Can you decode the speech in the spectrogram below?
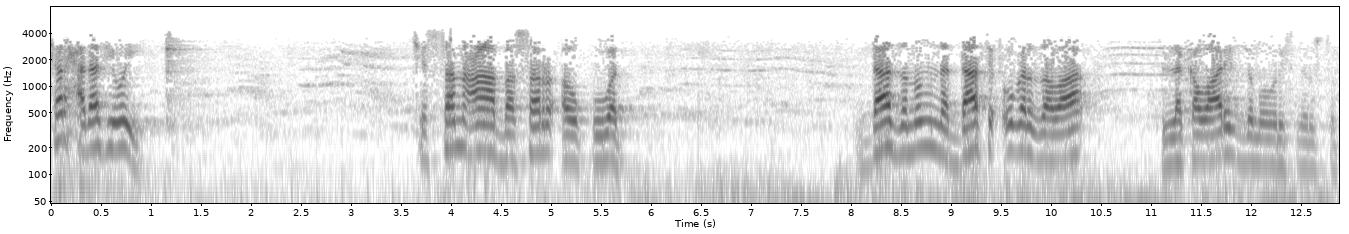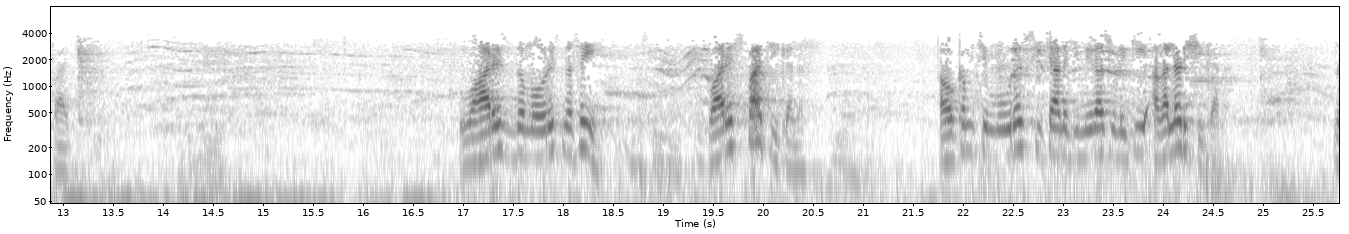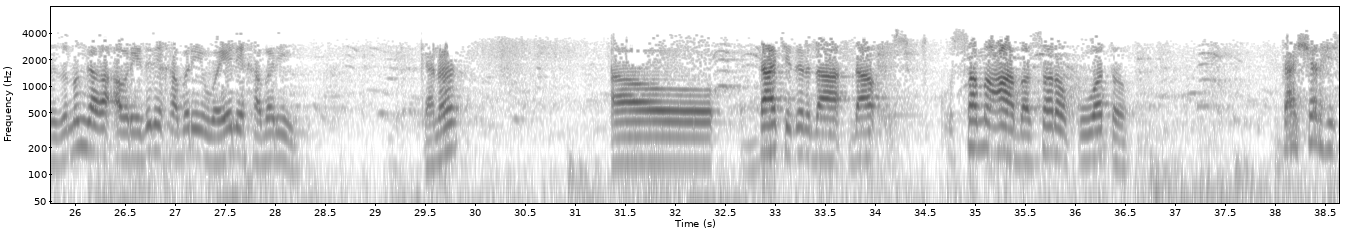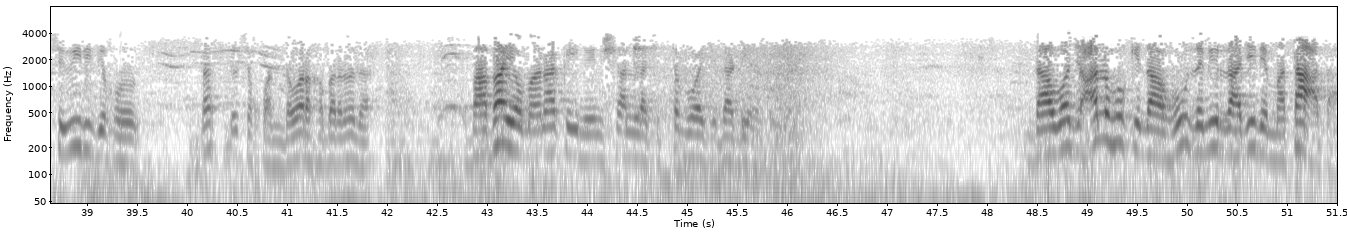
شرح داسې وای چې سمع بصر او قوت دا زمونږ نه داسې وګرځوا لکه وارث د مورث نه رستو پاتې وارث د مورث نه سي وارث پاتې کنه او کم چې مورث شي چانه چې میراث ولکې اغلړ شي کنه نو زمونږ هغه اورېدلې خبرې ویلې خبرې کنه او دا چې در دا دا سمع بصر او قوت دا شرح سویری دی خو بس د څه خوندور خبره نه ده بابا یو معنا کوي نو ان شاء الله چې تب وای چې دا ډیر دا وجعله کې دا هو ضمیر راجی د متاع ته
